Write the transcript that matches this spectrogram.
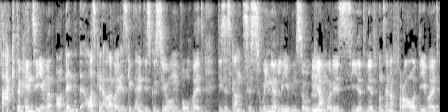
fuck, da kennt sich jemand au- nicht, nicht auskennen, aber einfach, es gibt eine Diskussion, wo halt dieses ganze Swingerleben so Mhm. glamourisiert wird von seiner Frau, die halt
